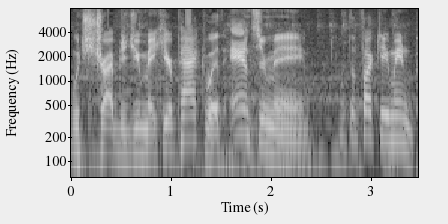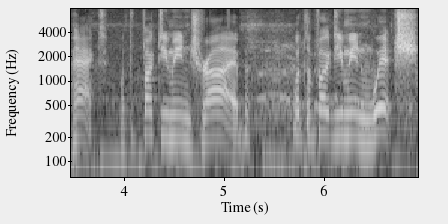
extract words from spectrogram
Which tribe did you make your pact with? Answer me. What the fuck do you mean pact? What the fuck do you mean tribe? What the fuck do you mean witch?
